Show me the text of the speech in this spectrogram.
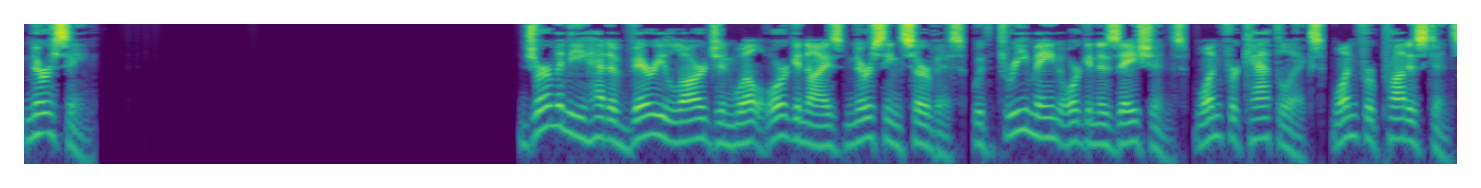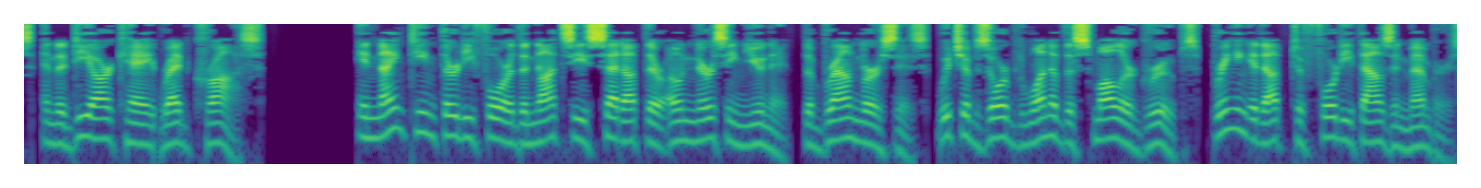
Nursing Germany had a very large and well-organized nursing service, with three main organizations, one for Catholics, one for Protestants, and the DRK Red Cross. In 1934 the Nazis set up their own nursing unit, the Brown Nurses, which absorbed one of the smaller groups, bringing it up to 40,000 members.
